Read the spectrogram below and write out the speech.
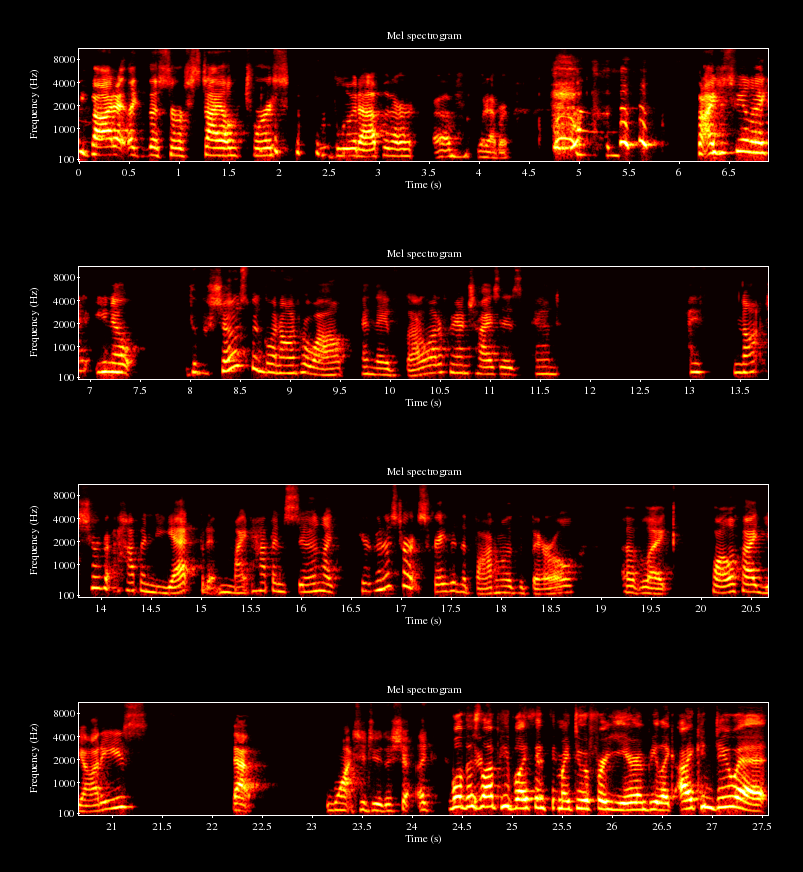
We got it like the surf style tourist. blew it up with our um, whatever. Um, but I just feel like you know the show's been going on for a while, and they've got a lot of franchises, and I'm not sure if it happened yet, but it might happen soon. Like you're gonna start scraping the bottom of the barrel of like qualified yachties that want to do the show. Like, Well, there's a lot of people I think they might do it for a year and be like, I can do it.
